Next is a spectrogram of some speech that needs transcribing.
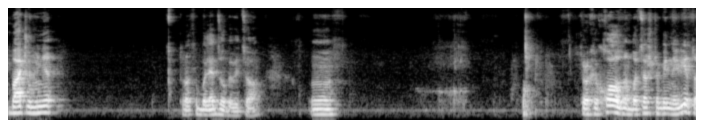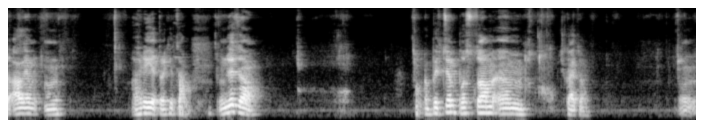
Бачу, мені трохи болять зуби від цього. Трохи холодно, бо це стабільне літо, але гріє трохи це. Дивіться, під цим постом. Ем, чекайте. Ем,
